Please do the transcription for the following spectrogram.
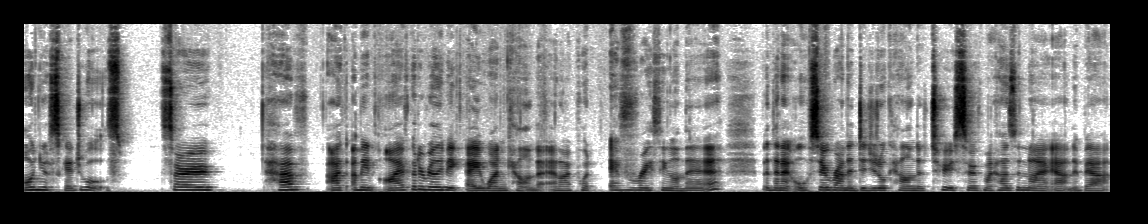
on your schedules. So have I, I mean I've got a really big A1 calendar and I put everything on there but then I also run a digital calendar too so if my husband and I are out and about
